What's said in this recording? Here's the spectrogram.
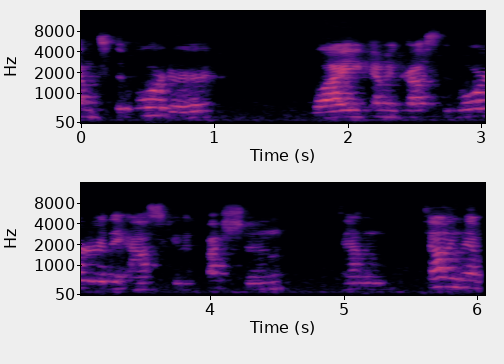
come to the border. Why are you coming across the border? They ask you the question. And telling them,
